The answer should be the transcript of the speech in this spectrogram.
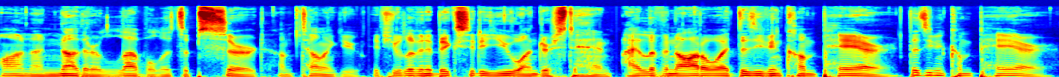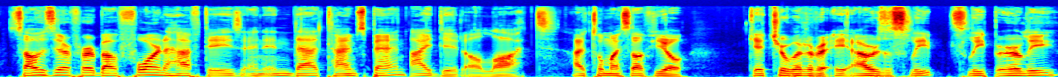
on another level. It's absurd. I'm telling you. If you live in a big city, you understand. I live in Ottawa. It doesn't even compare. It doesn't even compare. So I was there for about four and a half days, and in that time span, I did a lot. I told myself, yo, get your whatever eight hours of sleep, sleep early,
